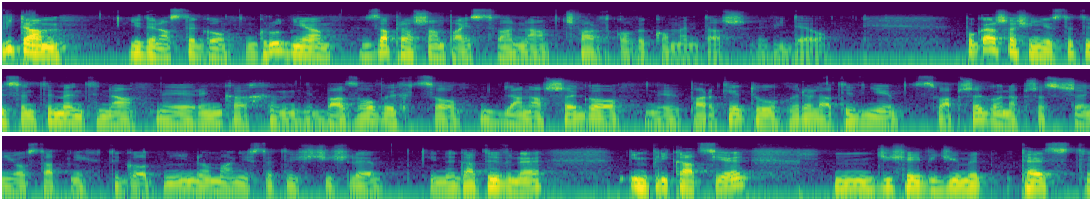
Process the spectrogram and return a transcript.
Witam 11 grudnia. Zapraszam Państwa na czwartkowy komentarz wideo. Pogarsza się niestety sentyment na rynkach bazowych, co dla naszego parkietu relatywnie słabszego na przestrzeni ostatnich tygodni no ma niestety ściśle negatywne implikacje. Dzisiaj widzimy test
